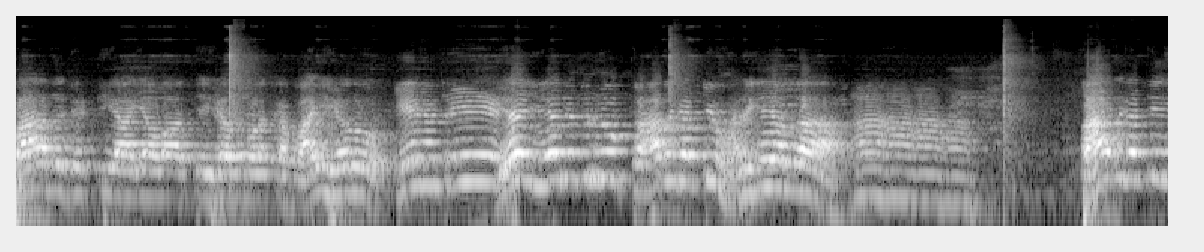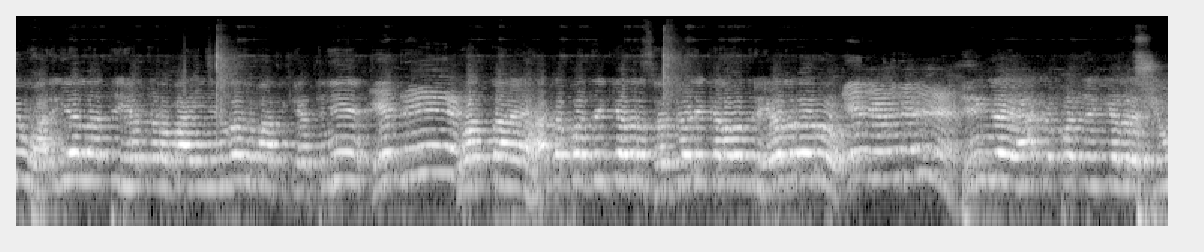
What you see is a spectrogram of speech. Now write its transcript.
ಪಾದ ಗಟ್ಟಿ ಆಗ್ಯಾವ ಅಂತ ಹೇಳ ಮೂಲಕ ಬಾಯಿ ಹೇಳು. ಏನಂತ್ರಿ? ಏ ಏನಿದ್ರು ಪಾದ ಪಾದಗಟ್ಟಿ ಹೊರಗೆ ಅಲ್ಲ. ಪಾದಗಟ್ಟಿ ನೀವು ಹೊರಗೆ ಎಲ್ಲ ಅಂತ ಹೇಳ್ತಾಳ ಬಾಯಿ ನಿನಗೊಂದು ಮಾತು ಕೇಳ್ತೀನಿ. ಏನ್ರಿ? ಇವತ್ತ ಯಾಕಪ್ಪ ಅಂತ ಕೇಳಿದ್ರೆ ಸರ್ಜೋಡಿ ಕೆಲವಂದ್ರು ಹೇಳಿದ್ರು ಏನ್ ಹೇಳಿದ್ರಿ? ಹಿಂಗ ಯಾಕ ಪತ್ರಿಕೆ ಅಂದ್ರೆ ಶಿವ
